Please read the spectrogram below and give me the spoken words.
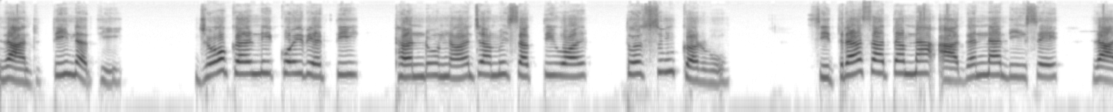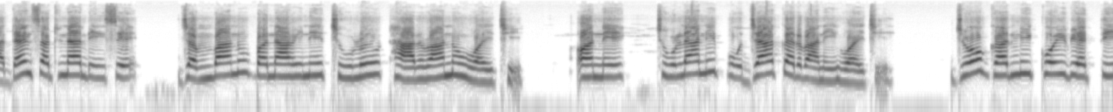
રાંધતી નથી. જો ઘરની કોઈ વ્યક્તિ ઠંડુ ન જમી શકતી હોય તો શું કરવું? શીતળા સાતમના આગળના દિવસે રાધન સઠના દિવસે જમવાનું બનાવીને ચૂલો ઠારવાનો હોય છે અને ચૂલાની પૂજા કરવાની હોય છે. જો ઘરની કોઈ વ્યક્તિ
